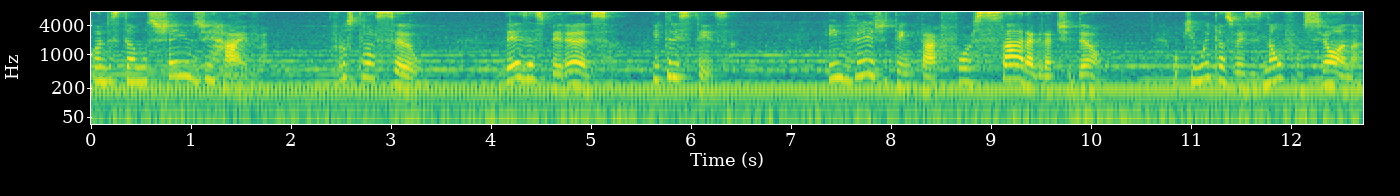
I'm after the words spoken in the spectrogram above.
quando estamos cheios de raiva, frustração, desesperança e tristeza. Em vez de tentar forçar a gratidão, o que muitas vezes não funciona,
